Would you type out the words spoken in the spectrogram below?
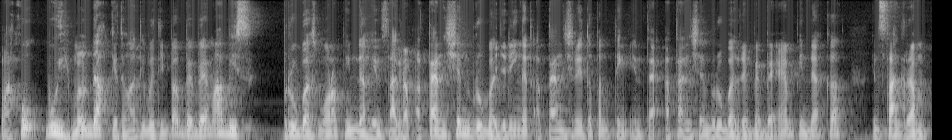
laku, wih meledak gitu kan tiba-tiba BBM habis berubah semua orang pindah ke Instagram attention berubah jadi ingat attention itu penting attention berubah dari BBM pindah ke Instagram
